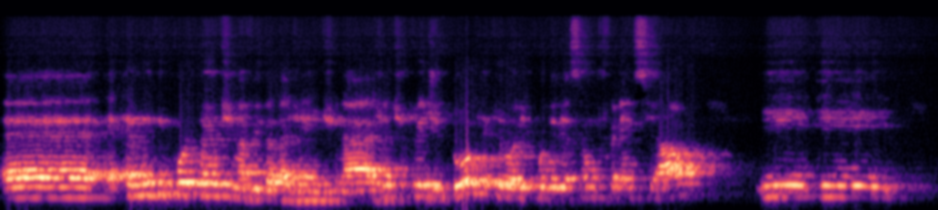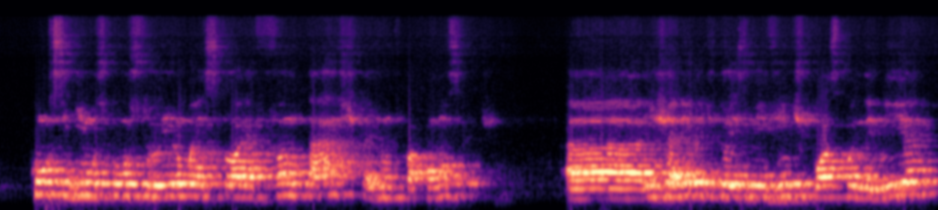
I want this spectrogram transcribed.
é, é, é, muito importante na vida da gente. Né? A gente acreditou que aquilo ali poderia ser um diferencial e, e conseguimos construir uma história fantástica junto com a Concert Uh, em janeiro de 2020, pós-pandemia,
